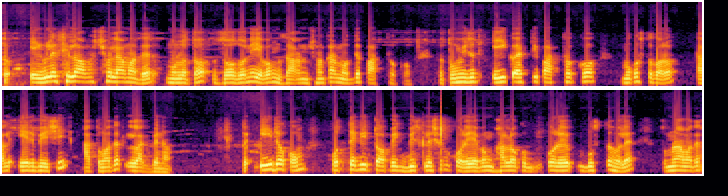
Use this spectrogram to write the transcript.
তো এগুলো ছিল আসলে আমাদের মূলত যোজনী এবং জারণ সংখ্যার মধ্যে পার্থক্য। তো তুমি যদি এই কয়েকটি পার্থক্য মুখস্থ করো, তাহলে এর বেশি আর তোমাদের লাগবে না। তো এইরকম প্রত্যেকটি টপিক বিশ্লেষণ করে এবং ভালো করে বুঝতে হলে তোমরা আমাদের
